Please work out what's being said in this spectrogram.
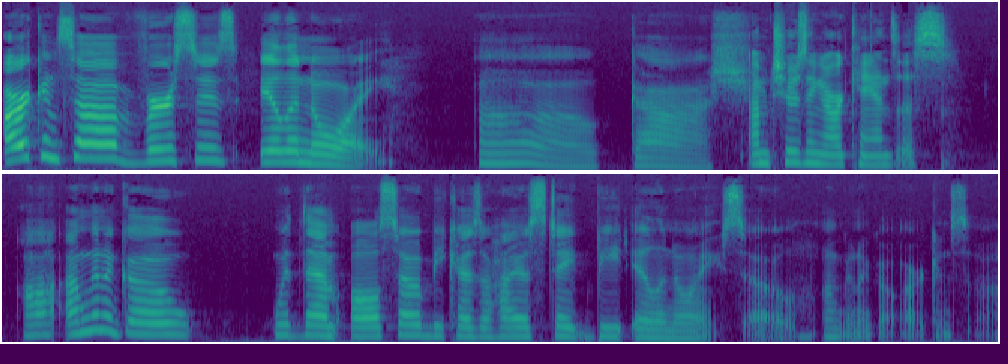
Arkansas versus Illinois. Oh, gosh. I'm choosing Arkansas. Uh, I'm going to go with them also because Ohio State beat Illinois. So I'm going to go Arkansas.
